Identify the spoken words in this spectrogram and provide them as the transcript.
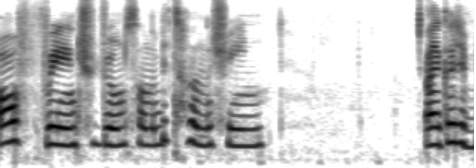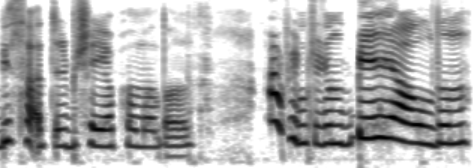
Aferin çocuğum sana bir tane şeyin. Arkadaşlar bir saattir bir şey yapamadım. Aferin çocuğum bir aldın.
